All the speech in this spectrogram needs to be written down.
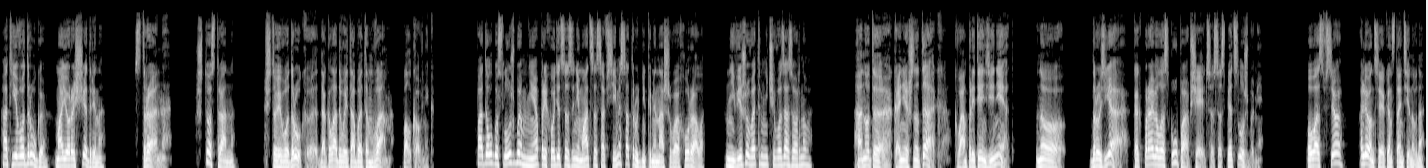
«От его друга, майора Щедрина». «Странно». «Что странно?» «Что его друг докладывает об этом вам, полковник». «По долгу службы мне приходится заниматься со всеми сотрудниками нашего Хурала. Не вижу в этом ничего зазорного». «Оно-то, конечно, так. К вам претензий нет. Но друзья, как правило, скупо общаются со спецслужбами. У вас все, Леонция Константиновна?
